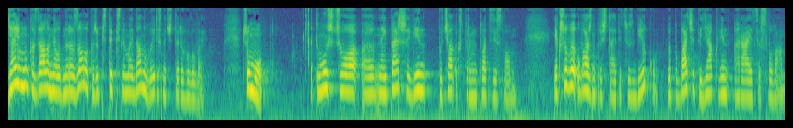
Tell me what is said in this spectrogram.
Я йому казала неодноразово, кажу, після після Майдану виріс на чотири голови. Чому? Тому що е, найперше він почав експериментувати зі словом. Якщо ви уважно прочитаєте цю збірку, ви побачите, як він грається словами.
